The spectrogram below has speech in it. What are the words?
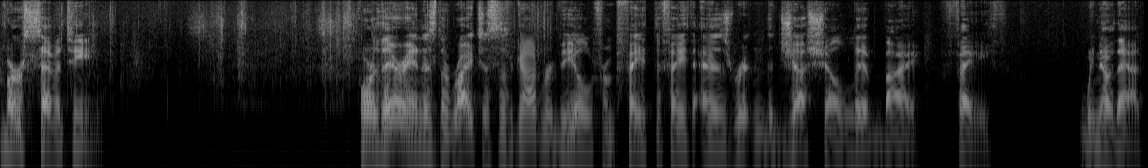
Verse 17. For therein is the righteousness of God revealed from faith to faith, as written, the just shall live by faith. We know that.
